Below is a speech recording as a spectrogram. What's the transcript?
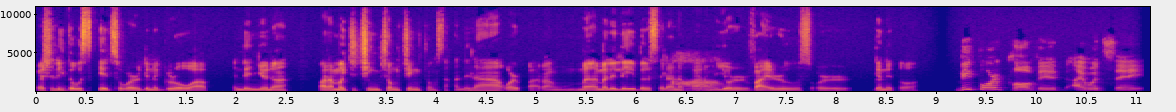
especially those kids who are gonna grow up and then yun na parang magchiching-chong-ching-chong sa kanila or parang ma- malilabel sila na parang Ah. your virus or ganito. Before COVID, I would say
